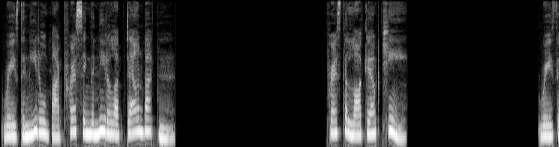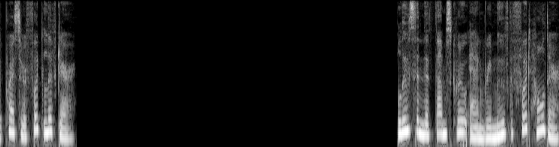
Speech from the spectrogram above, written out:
Raise the needle by pressing the needle up-down button. Press the lockout key. Raise the presser foot lifter. Loosen the thumb screw and remove the foot holder.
